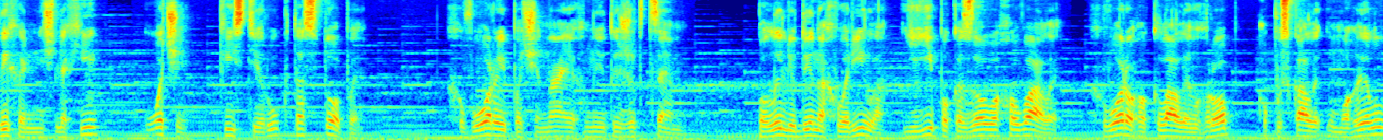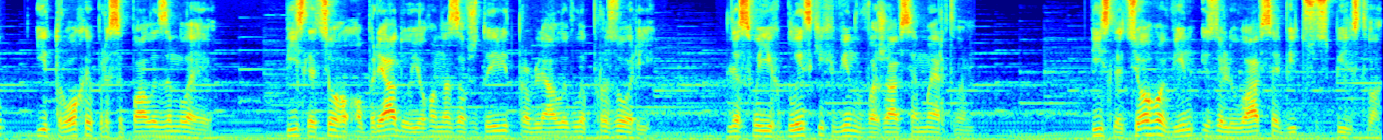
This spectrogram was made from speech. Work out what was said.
дихальні шляхи, очі, кисті рук та стопи. Хворий починає гнити живцем. Коли людина хворіла, її показово ховали, хворого клали в гроб, опускали у могилу і трохи присипали землею. Після цього обряду його назавжди відправляли в лепрозорій. Для своїх близьких він вважався мертвим. Після цього він ізолювався від суспільства.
